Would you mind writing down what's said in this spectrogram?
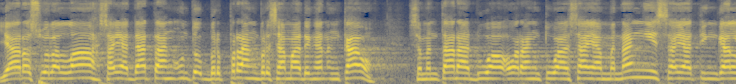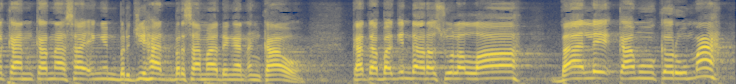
Ya Rasulullah saya datang untuk berperang bersama dengan engkau Sementara dua orang tua saya menangis saya tinggalkan karena saya ingin berjihad bersama dengan engkau Kata baginda Rasulullah Balik kamu ke rumah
